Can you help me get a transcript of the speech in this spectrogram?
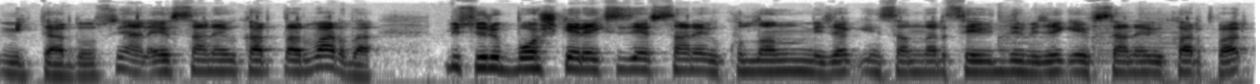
miktarda olsun. Yani efsanevi kartlar var da bir sürü boş gereksiz efsanevi kullanılmayacak, insanları sevindirmeyecek efsanevi kart var.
